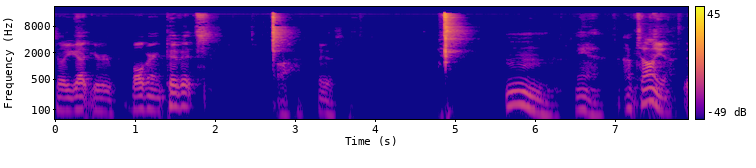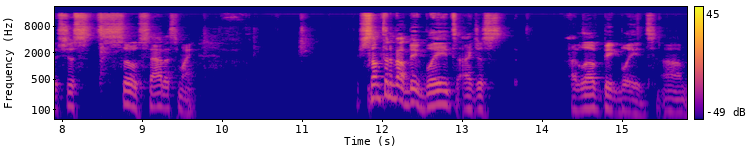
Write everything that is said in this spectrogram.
So you got your ball bearing pivots. Oh, look at this. Mmm, man, I'm telling you, it's just so satisfying. There's something about big blades. I just I love big blades. Um,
